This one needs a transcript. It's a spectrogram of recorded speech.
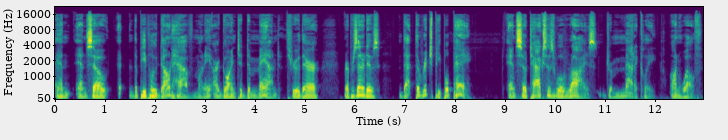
and and so uh, the people who don't have money are going to demand through their representatives that the rich people pay, and so taxes will rise dramatically on wealth.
